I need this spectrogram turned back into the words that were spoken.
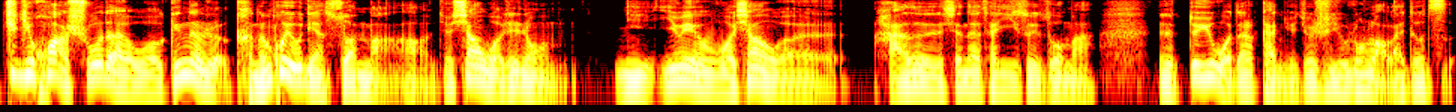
这句话说的，我跟你说可能会有点酸吧啊，就像我这种，你因为我像我孩子现在才一岁多嘛，呃，对于我的感觉就是有种老来得子。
